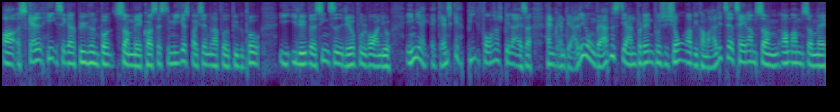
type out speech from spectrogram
og skal helt sikkert have bygget en bund, som øh, Kostas Demigas for eksempel har fået bygget på i, i løbet af sin tid i Liverpool, hvor han jo egentlig er, er ganske habil forsvarsspiller. Altså, han, han bliver aldrig nogen verdensstjerne på den position, og vi kommer aldrig til at tale om, som, om ham som øh,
